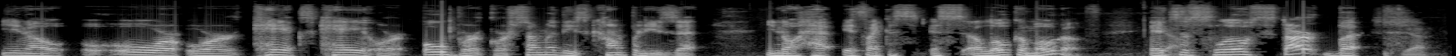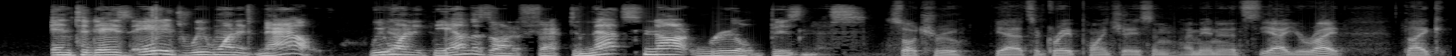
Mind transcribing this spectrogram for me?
you know, or or KXK or Oberk or some of these companies that you know, ha- it's like a, it's a locomotive. It's yeah. a slow start, but yeah. in today's age, we want it now. We yeah. want it the Amazon effect, and that's not real business. So true. Yeah, it's a great point, Jason. I mean, it's yeah, you're right. Like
